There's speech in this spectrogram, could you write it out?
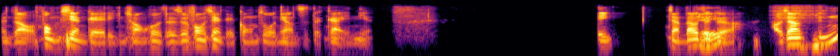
你知道，奉献给临床或者是奉献给工作那样子的概念。诶，讲到这诶个，好像嗯，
